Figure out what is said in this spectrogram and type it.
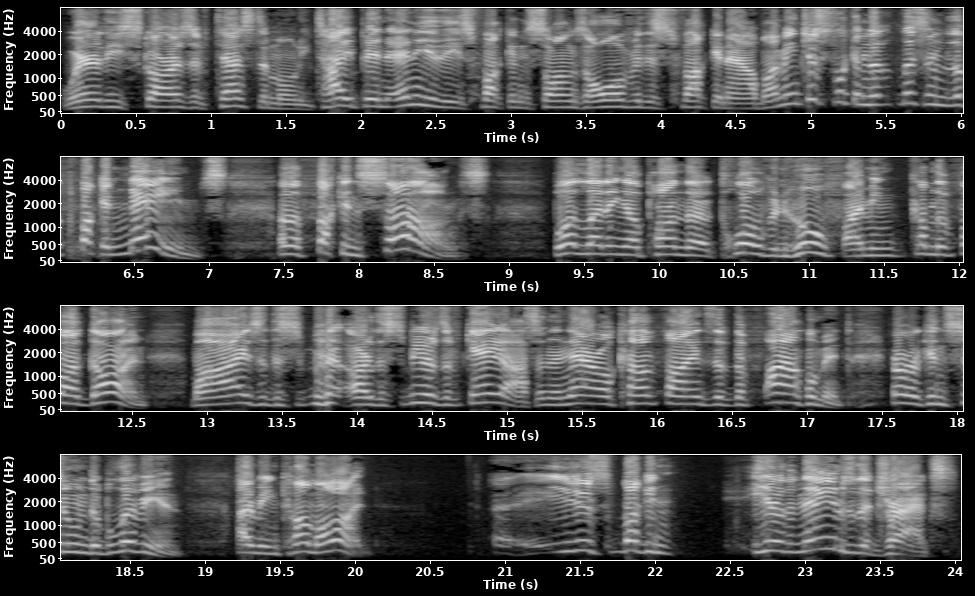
Where These Scars of Testimony, type in any of these fucking songs all over this fucking album. I mean, just look the, listen to the fucking names of the fucking songs bloodletting upon the cloven hoof. I mean, come the fuck on. My eyes are the, are the spears of chaos and the narrow confines of defilement forever consumed oblivion. I mean, come on. Uh, you just fucking hear the names of the tracks,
